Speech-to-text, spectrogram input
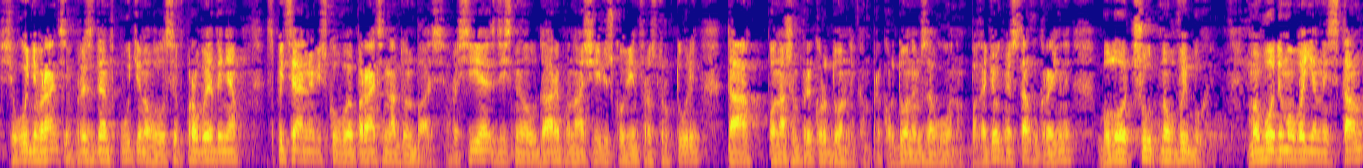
сьогодні вранці президент Путін оголосив проведення спеціальної військової операції на Донбасі. Росія здійснила удари по нашій військовій інфраструктурі та по нашим прикордонникам, прикордонним загонам. В багатьох містах України було чутно вибухи. Ми вводимо воєнний стан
